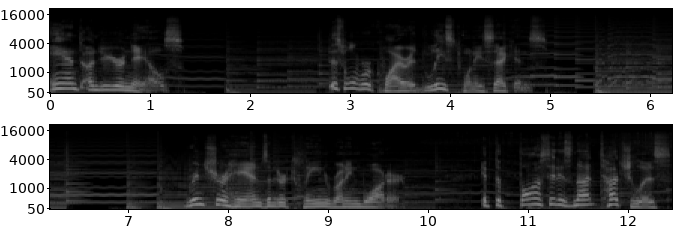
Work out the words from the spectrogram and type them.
and under your nails. This will require at least 20 seconds. Rinse your hands under clean running water. If the faucet is not touchless,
